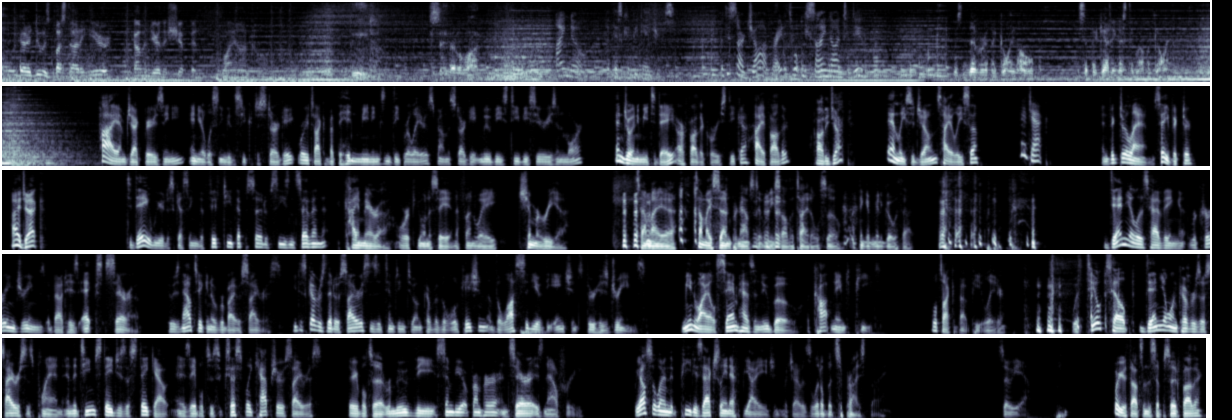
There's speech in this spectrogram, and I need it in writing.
All we gotta do is bust out of here, commandeer the ship, and fly on home. Indeed. You say that a lot. I know that this could be dangerous. But this is our job, right? It's what we signed on to do. It was never about going home. It's about getting us to where we're going. Hi, I'm Jack Baruzzini, and you're listening to The Secret to Stargate, where we talk about the hidden meanings and deeper layers found in the Stargate movies, TV series, and more. And joining me today are Father Cory Sticha. Hi, Father. Howdy, Jack. And Lisa Jones. Hi, Lisa. Hey, Jack. And Victor Lams. Hey, Victor. Hi, Jack. Today we are discussing the 15th episode of Season 7, Chimera, or if you want to say it in a fun way, Chimeria. That's how my, uh, that's how my son pronounced it when he saw the title, so I think I'm going to go with that. Daniel is having recurring dreams about his ex, Sarah, who is now taken over by Osiris. He discovers that Osiris is attempting to uncover the location of the lost city of the ancients through his dreams. Meanwhile, Sam has a new beau, a cop named Pete. We'll talk about Pete later. With Teal'c's help, Daniel uncovers Osiris's plan, and the team stages a stakeout and is able to successfully capture Osiris. They're able to remove the symbiote from her, and Sarah is now free. We also learn that Pete is actually an FBI agent, which I was a little bit surprised by. So yeah. What are your thoughts on this episode, Father?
